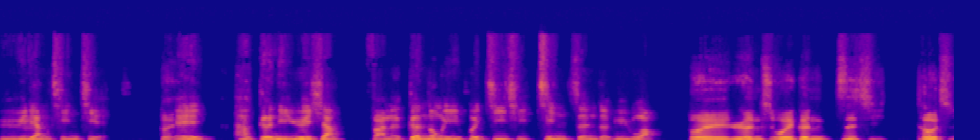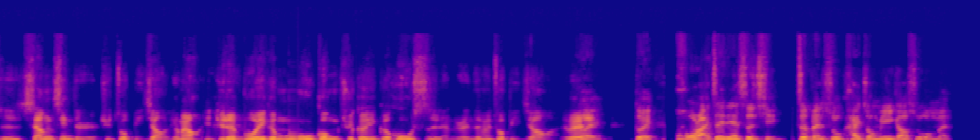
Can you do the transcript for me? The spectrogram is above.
余量情节。嗯、对，诶，他跟你越像，反而更容易会激起竞争的欲望。对，人只会跟自己特质相近的人去做比较，有没有？你绝对不会一个木工去跟一个护士两个人这边做比较嘛，对不对？对对。后来这件事情，这本书开宗明义告诉我们，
